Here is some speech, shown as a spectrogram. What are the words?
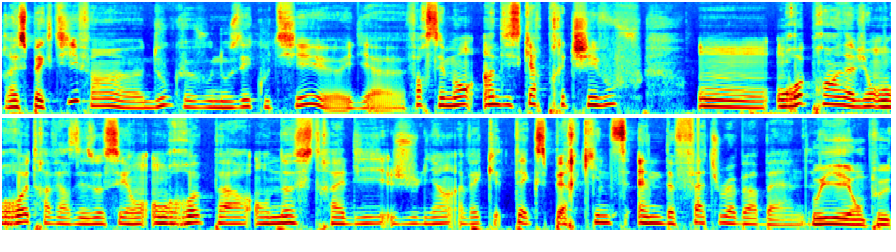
respectifs, hein, d'où que vous nous écoutiez. Euh, Il y a forcément un disquaire près de chez vous. On, reprend un avion, on retraverse des océans, on repart en Australie, Julien, avec Tex Perkins and the Fat Rubber Band. Oui, et on peut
